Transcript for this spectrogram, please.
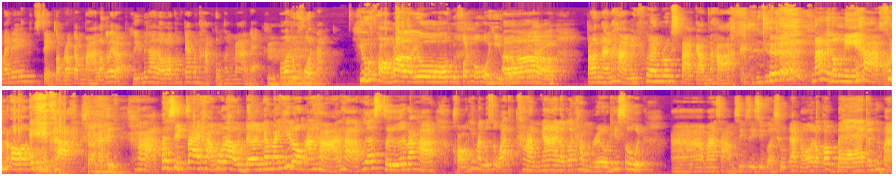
ไม่ได้เสียงตอบรับกลับมา เราก็เลยแบบเฮ้ยไม่ได้แล้วเราต้องแก้ปัญหาตรงข้างหน้าแหละอืมเพราะว่าทุกคนอะ หิวท้องรอเราอยู่ทุกคนโมโหหิวเอลงพี่ไออตอนนั้นค่ะมีเพื่อนร่วมสตากรรมนะคะ นั่งอยู่ตรงนี้ค่ะ คุณออเอกค่ะ ใช่ค่ะตัดสินใจค่ะ พวกเราเดินกันไปที่โรงอาหารค่ะ เพื่อซื้อนะคะ ของที่มันรู้สึกว่าทานง่ายแล้วก็ทำเร็วที่สุดอ่ามา 30 40 กว่าชุดอะเนาะแล้วก็แบกกันขึ้นมา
